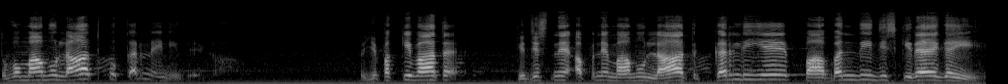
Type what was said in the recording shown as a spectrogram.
تو وہ معمولات کو کرنے نہیں دے گا۔ تو یہ پکی بات ہے کہ جس نے اپنے معمولات کر لیے، پابندی جس کی رہ گئی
